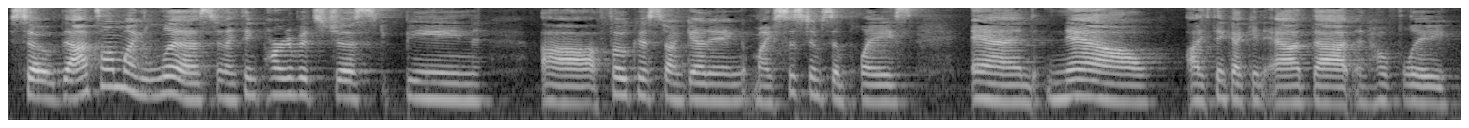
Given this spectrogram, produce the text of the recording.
So that's on my list, and I think part of it's just being uh, focused on getting my systems in place. And now I think I can add that, and hopefully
